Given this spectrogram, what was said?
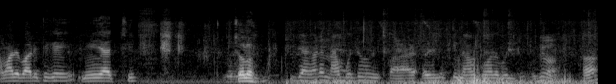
আমাদের বাড়ি থেকে নিয়ে যাচ্ছি। চলো। জায়গাটার নাম বলতে পারবি? ওই কি নাম বলছি? হ্যাঁ?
